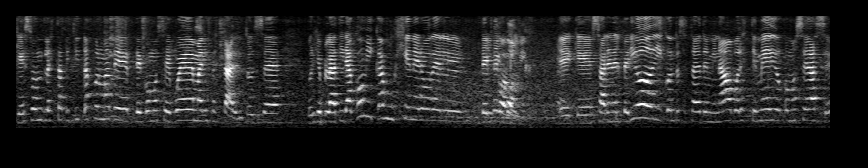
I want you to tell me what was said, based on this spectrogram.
que son estas distintas formas de, cómo se puede manifestar. Entonces, por ejemplo, la tira cómica es un género del, del, cómic, eh, que sale en el periódico, entonces está determinado por este medio cómo se hace.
